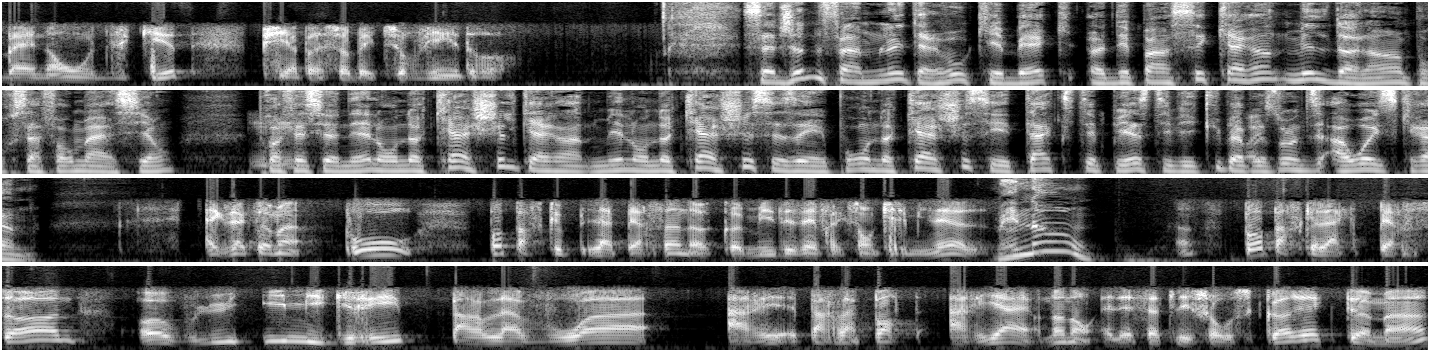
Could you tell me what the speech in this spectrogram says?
Ben non, on dit quitte, puis après ça, ben tu reviendras. Cette jeune femme-là est arrivée au Québec, a dépensé 40 000 dollars pour sa formation mhm. professionnelle. On a caché le 40 000, on a caché ses impôts, on a caché ses taxes, TPS, TVQ, puis après ça, on dit, ah ouais, scram. Exactement. Pour pas parce que la personne a commis des infractions criminelles. Mais non. Hein? Pas parce que la personne a voulu immigrer par la voie par la porte arrière. Non, non, elle a fait les choses correctement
